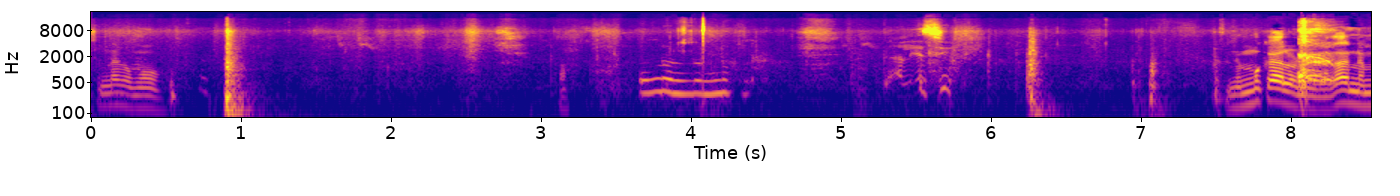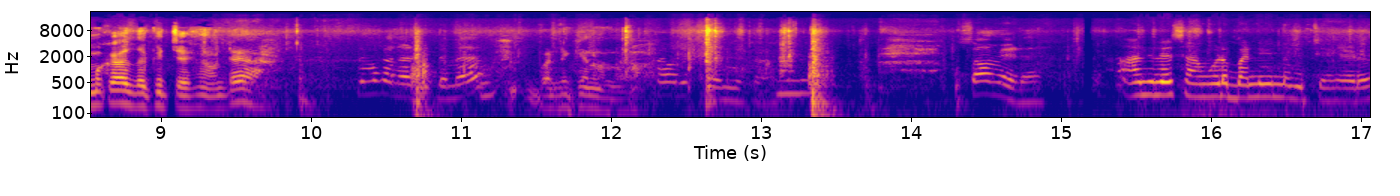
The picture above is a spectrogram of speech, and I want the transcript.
చిన్నగా మో. నిమ్మకాయలు ఉన్నాయి కదా నిమ్మకాయలు దక్కిచ్చేసిన ఉంటే బండి కింద ఉన్నాయి. అందులో సామ్ కూడా బండి మీద కూర్చున్నాడు.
